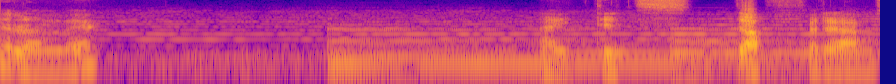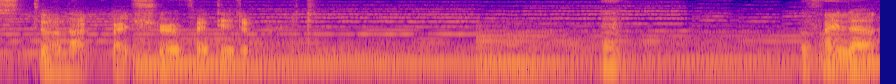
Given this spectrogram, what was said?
Hello there. I did stuff, but I'm still not quite sure if I did it right. Hmm. We'll find out.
